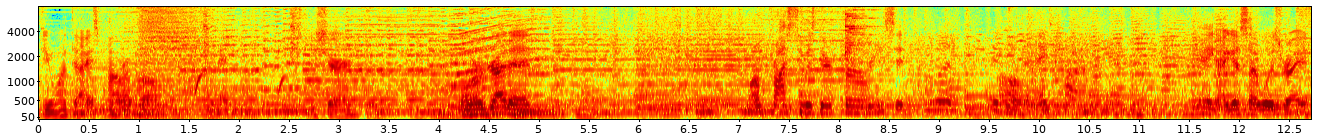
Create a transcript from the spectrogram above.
Do you want the ice power up all? You sure? Won't regret it. Well, Frosty was there for a reason. Look, Oh. Hey, I guess I was right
